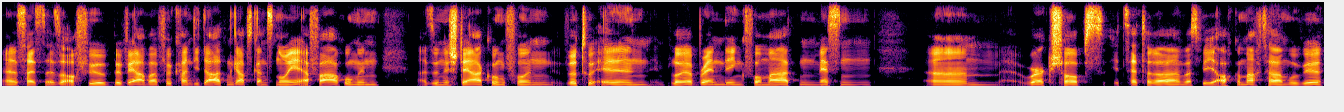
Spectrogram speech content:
Das heißt also auch für Bewerber, für Kandidaten gab es ganz neue Erfahrungen. Also eine Stärkung von virtuellen Employer Branding Formaten, Messen, ähm, Workshops etc., was wir ja auch gemacht haben, wo wir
